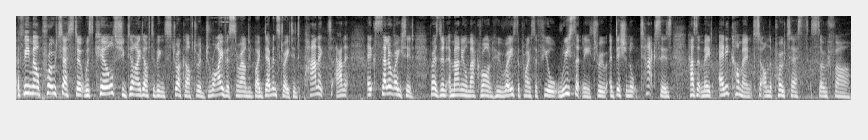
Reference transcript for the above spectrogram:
A female protester was killed. She died after being struck after a driver surrounded by demonstrators panicked and accelerated. President Emmanuel Macron, who raised the price of fuel recently through additional taxes, hasn't made any comment on the protests so far.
